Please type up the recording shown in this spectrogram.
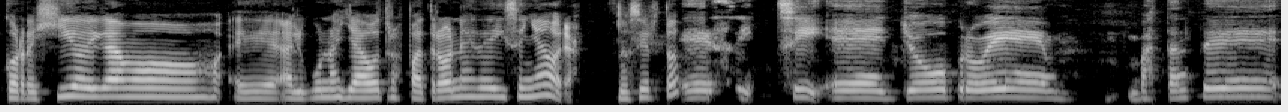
corregido, digamos, eh, algunos ya otros patrones de diseñadora, ¿no es cierto? Eh, sí, sí, eh, yo probé bastante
